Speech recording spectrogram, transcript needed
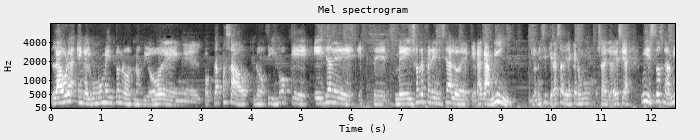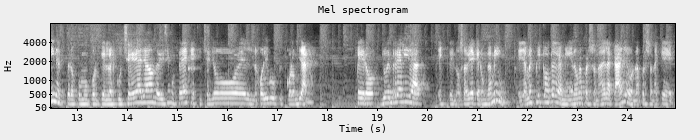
Laura en algún momento nos, nos dio en el podcast pasado, nos dijo que ella de, este, me hizo referencia a lo de que era gamín. Yo ni siquiera sabía que era un, o sea, yo decía, uy, estos gamines, pero como porque lo escuché allá donde dicen ustedes que escuché yo el Hollywood colombiano. Pero yo en realidad este, no sabía que era un gamín. Ella me explicó que el gamín era una persona de la calle o una persona que,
